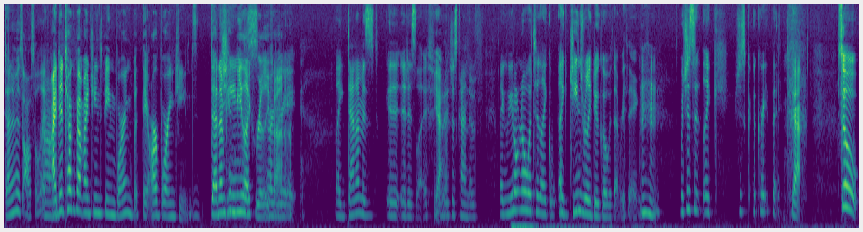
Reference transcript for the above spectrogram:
Denim is also life. I Um, did talk about my jeans being boring, but they are boring jeans. Denim can be like really fun. great. like denim is it, it is life. Yeah. And it just kind of like we don't know what to like. Like jeans really do go with everything, Mm-hmm. which is like just a great thing. Yeah. So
